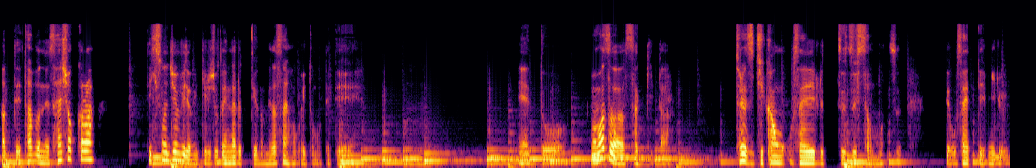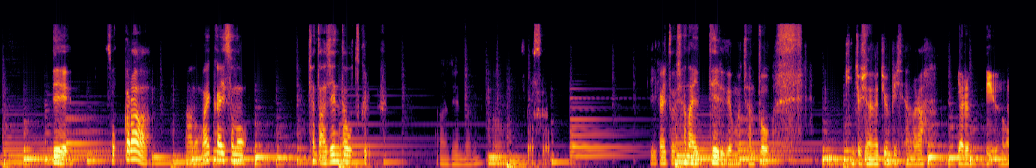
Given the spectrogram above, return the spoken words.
あって、多分ね、最初から適当な準備でもいける状態になるっていうのを目指さない方がいいと思ってて、うん。えーっと、まあまずはさっき言った、とりあえず時間を抑えるずうずうしさを持つ。で、抑えてみる。で、そっから、あの、毎回その、ちゃんとアジェンダを作る。アジェンダね。うん。そうそう。意外と社内定理でもちゃんと緊張しながら準備しながらやるっていうのを、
